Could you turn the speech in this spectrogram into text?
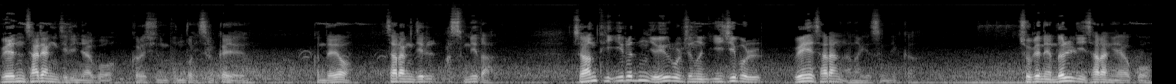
웬 자량질이냐고 그러시는 분도 있을 거예요. 근데요, 자랑질 맞습니다. 저한테 이런 여유를 주는 이 집을 왜 자랑 안 하겠습니까? 주변에 널리 자랑해야하고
